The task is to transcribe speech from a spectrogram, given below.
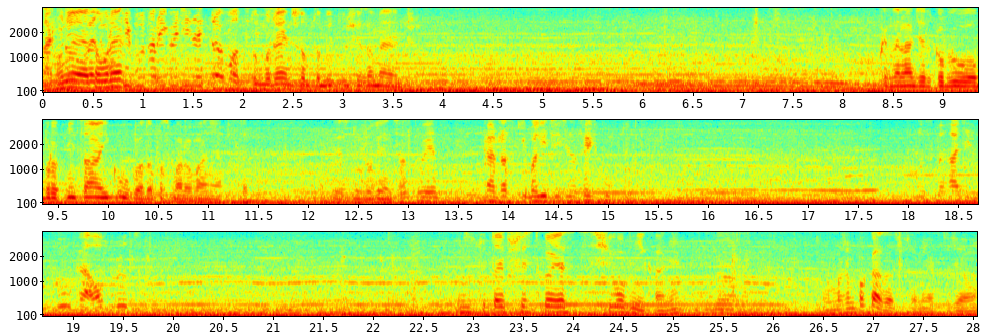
tak O to nie, we tą dwóch i półtorej godziny roboty. Tą ręczną to by tu się zamęczył. W Kernelandzie tylko było obrotnica i kółko do posmarowania. Tutaj jest dużo więcej. A tu jest każda skiba liczyć na 6 punktów. Plus mechanizm kółka, obrót. No tutaj wszystko jest z siłownika, nie? No, No, możemy pokazać w sumie jak to działa.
